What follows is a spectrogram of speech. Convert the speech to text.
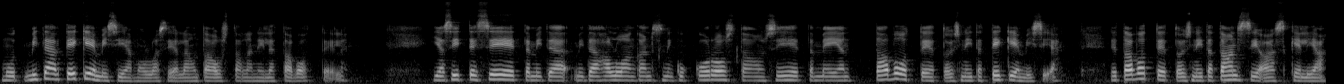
mutta mitä tekemisiä mulla siellä on taustalla niille tavoitteille. Ja sitten se, että mitä, mitä haluan kanssa niin korostaa, on se, että meidän tavoitteet olisi niitä tekemisiä. Ne tavoitteet olisi niitä tanssiaskelia,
